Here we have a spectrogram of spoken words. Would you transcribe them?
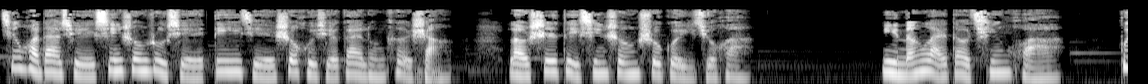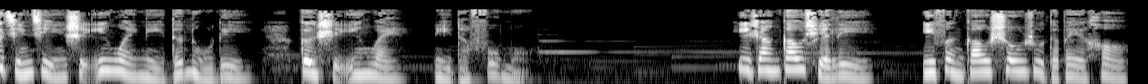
清华大学新生入学第一节社会学概论课上。老师对新生说过一句话：“你能来到清华，不仅仅是因为你的努力，更是因为你的父母。一张高学历、一份高收入的背后，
